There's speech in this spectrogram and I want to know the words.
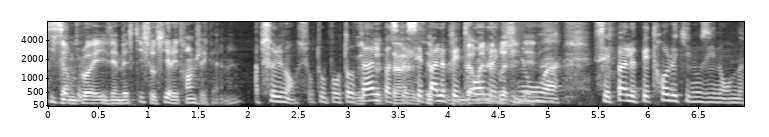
ils, emploient, ils investissent aussi à l'étranger quand même. Hein. Absolument, surtout pour Total, parce que c'est pas le pétrole qui nous, euh, c'est pas le pétrole qui nous inonde,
